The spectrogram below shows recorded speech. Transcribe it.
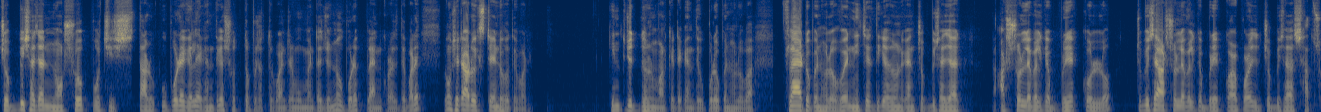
চব্বিশ হাজার নশো পঁচিশ, তার উপরে গেলে এখান থেকে সত্তর পঁচাত্তর পয়েন্টের মুভমেন্টের জন্য উপরে প্ল্যান করা যেতে পারে এবং সেটা আরও এক্সটেন্ড হতে পারে। কিন্তু যদি ধরুন মার্কেট এখান থেকে উপরে ওপেন হলো বা ফ্ল্যাট ওপেন হলো, হয়ে নিচের দিকে ধরুন এখানে চব্বিশ হাজার আটশোর লেভেলকে ব্রেক করল। চব্বিশ হাজার আটশো লেভেলকে ব্রেক করার পরে যদি চব্বিশ হাজার সাতশো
